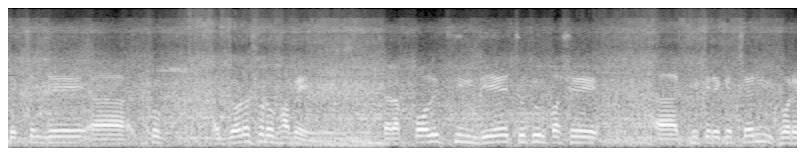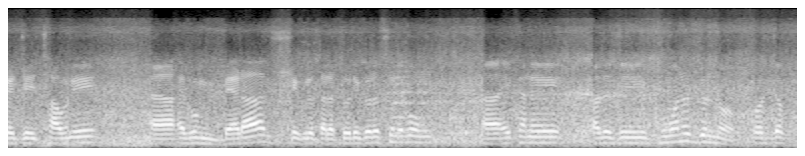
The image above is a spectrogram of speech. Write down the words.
দেখছেন যে খুব জড়সড়োভাবে তারা পলিথিন দিয়ে চতুর্পাশে ঢেকে রেখেছেন ঘরের যে ছাউনি এবং বেড়া, সেগুলো তারা তৈরি করেছেন এবং এখানে তাদের যে ঘুমানোর জন্য পর্যাপ্ত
